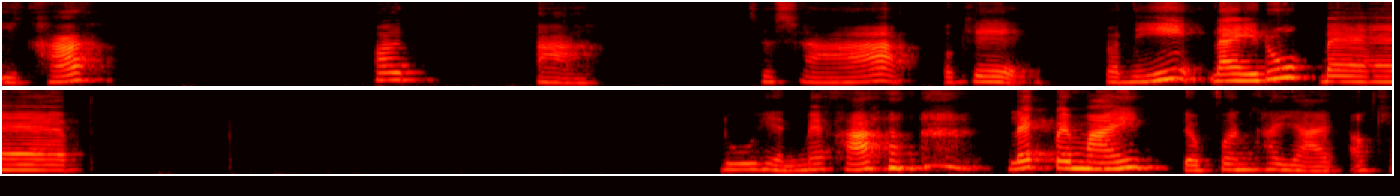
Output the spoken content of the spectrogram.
อีกคะ ค่อยอ่าช้าๆโอเคแบบนี้ในรูปแบบ ดูเห็นไหมคะ เล็กไปไหม เดี๋ยวเฟิร์นขยาย โอเค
